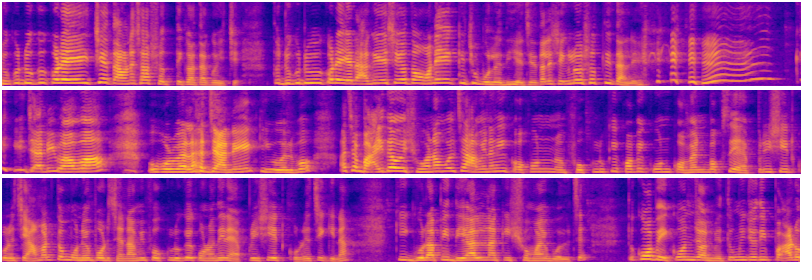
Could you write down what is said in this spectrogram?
ঢুকু ঢুকু করে এইছে, তার মানে সব সত্যি কথা কইছে। তো ঢুকু ঢুকু করে এর আগে এসেও তো অনেক কিছু বলে দিয়েছে, তাহলে সেগুলোও সত্যি তাহলে? কি জানি বাবা? উপরবেলা জানে, কি বলব? আচ্ছা বাইদা ওই সুহানা বলছে, আমি নাকি কখন ফকলুকে কবে কোন কমেন্ট বক্সে অ্যাপ্রিসিয়েট করেছি? আমার তো মনে পড়ছে না, আমি ফকলুকে কোনো দিন অ্যাপ্রিসিয়েট করেছি কি না কি গোলাপি দেয়াল না কি সময় বলছে? তো কবে? কোন জন্মে? তুমি যদি পারো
